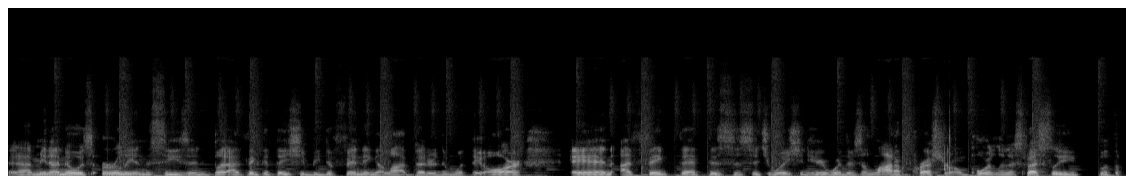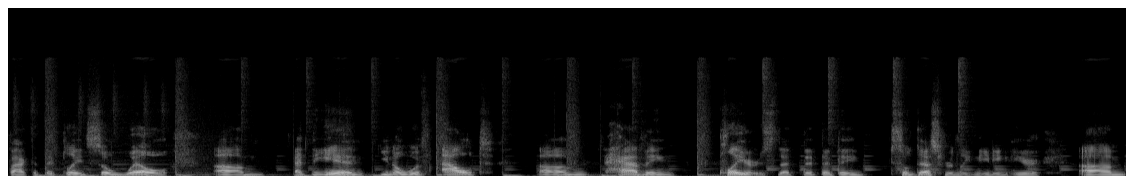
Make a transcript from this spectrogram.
And I mean, I know it's early in the season, but I think that they should be defending a lot better than what they are. And I think that this is a situation here where there's a lot of pressure on Portland, especially with the fact that they played so well um, at the end, you know, without um, having players that, that, that they so desperately needing here um,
